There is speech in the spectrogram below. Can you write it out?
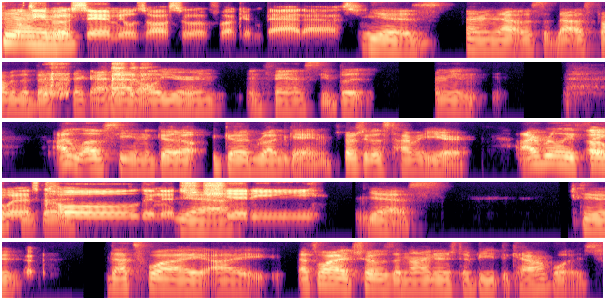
well, what I Deebo mean? Samuel is also a fucking badass. He is. I mean, that was that was probably the best pick I had all year in, in fantasy. But I mean, I love seeing a good good run game, especially this time of year. I really think Oh, when it's the- cold and it's Yeah. shitty. Yes. Dude, that's why I that's why I chose the Niners to beat the Cowboys.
